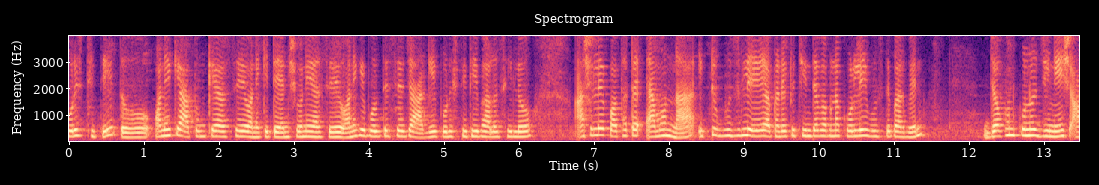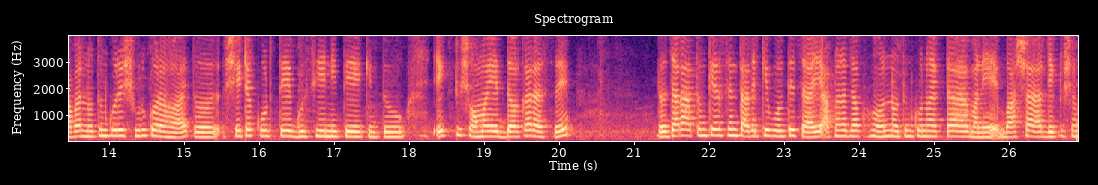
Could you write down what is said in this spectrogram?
পরিস্থিতি, তো অনেকে আতঙ্কে আছে, অনেকে টেনশনে আছে, অনেকে বলতেছে যে আগে পরিস্থিতি ভালো ছিল। আসলে কথাটা এমন না, একটু বুঝলে আপনারা একটু চিন্তা ভাবনা করলেই বুঝতে পারবেন। যখন কোনো জিনিস আবার নতুন করে শুরু করা হয়, তো সেটা করতে, গুছিয়ে নিতে কিন্তু একটু সময়ের দরকার আছে। তো যারা আতঙ্কে আছেন, তাদেরকে বলতে চাই, আপনারা যখন নতুন কোনো একটা মানে বাসা ডেকোরেশন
